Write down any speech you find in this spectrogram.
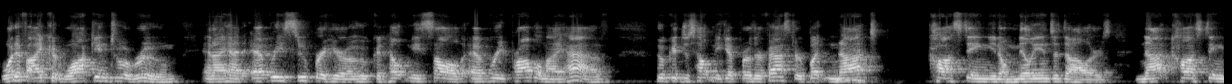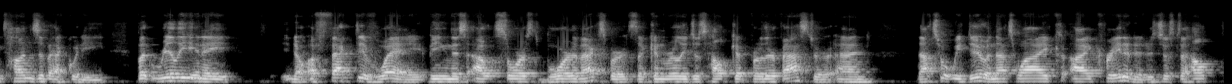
what if I could walk into a room and I had every superhero who could help me solve every problem I have? Who could just help me get further faster, but not costing you know millions of dollars, not costing tons of equity, but really in a you know effective way, being this outsourced board of experts that can really just help get further faster. And that's what we do, and that's why I created it is just to help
